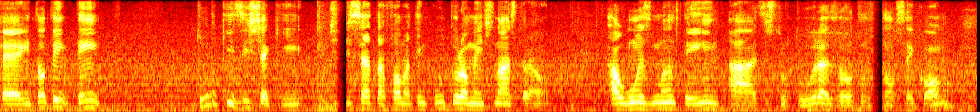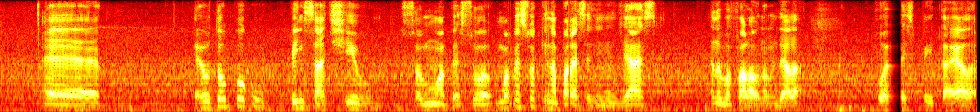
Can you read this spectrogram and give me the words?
É, então tem, tem tudo que existe aqui, de certa forma, tem culturalmente no astral. Algumas mantêm as estruturas, outros não sei como. É, eu estou um pouco pensativo sobre uma pessoa, uma pessoa que na palestra de Jazz, eu não vou falar o nome dela, por respeito a ela.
